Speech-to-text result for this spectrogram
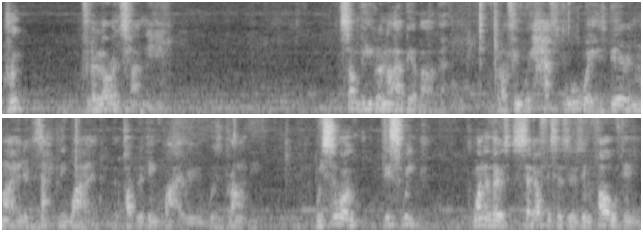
group for the Lawrence family. Some people are not happy about that. But I think we have to always bear in mind exactly why the public inquiry was granted. We saw this week one of those said officers who's involved in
